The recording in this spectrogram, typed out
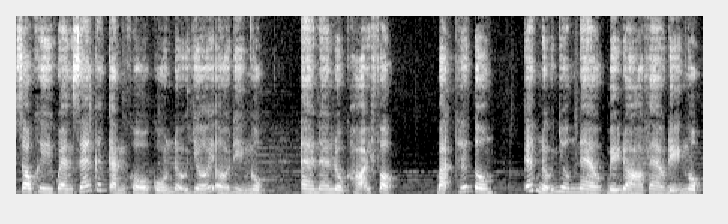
Sau khi quan sát các cảnh khổ của nữ giới ở địa ngục, Anna Lục hỏi Phật, Bạch Thế Tôn, các nữ nhân nào bị đọa vào địa ngục?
